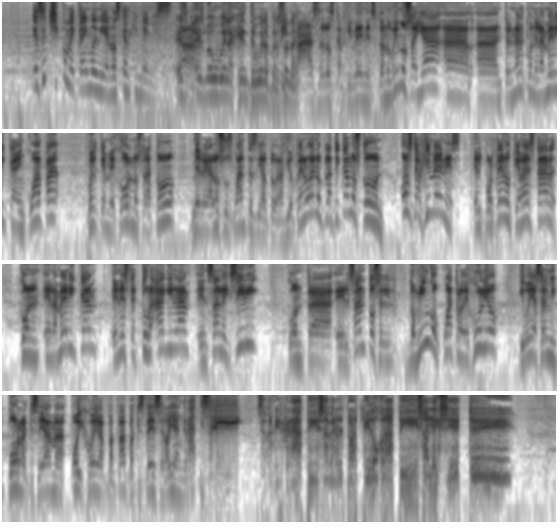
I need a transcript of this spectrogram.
ese chico me cae muy bien, Oscar Jiménez. Es, ah. muy buena gente, muy buena persona. ¿Qué ¿eh? pasa, el Oscar Jiménez? Cuando fuimos allá a, a entrenar con el América en Cuapa, fue el que mejor nos trató, me regaló sus guantes de autografía. Pero bueno, platicamos con Oscar Jiménez, el portero que va a estar con el América en este Tour Águila en Salt Lake City contra el Santos el domingo 4 de julio. Y voy a hacer mi porra que se llama Hoy juega papá para que ustedes se vayan gratis a ver. Se van a ir gratis a ver el partido gratis, Alex City.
